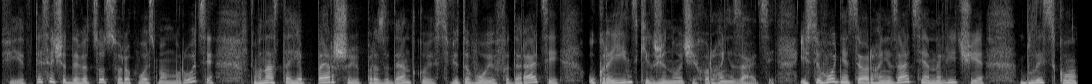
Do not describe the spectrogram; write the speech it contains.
в 1948 році вона стає першою президенткою Світової федерації українських жіночих організацій. І сьогодні ця організація налічує близько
